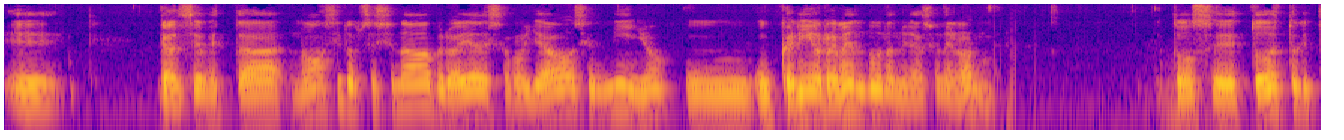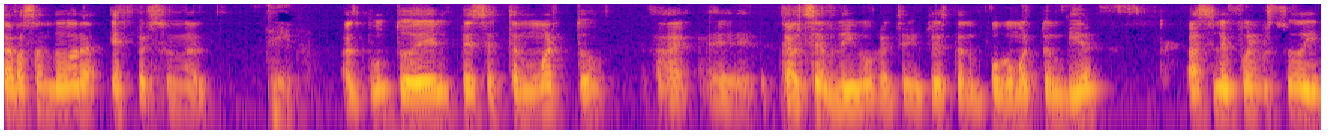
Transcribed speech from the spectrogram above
Eh, está, no ha sido obsesionado, pero haya desarrollado hacia el niño un, un cariño tremendo, una admiración enorme. Entonces, todo esto que está pasando ahora es personal. Sí. Al punto de él, pese a estar muerto, eh, digo, que está un poco muerto en vida, hace el esfuerzo de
